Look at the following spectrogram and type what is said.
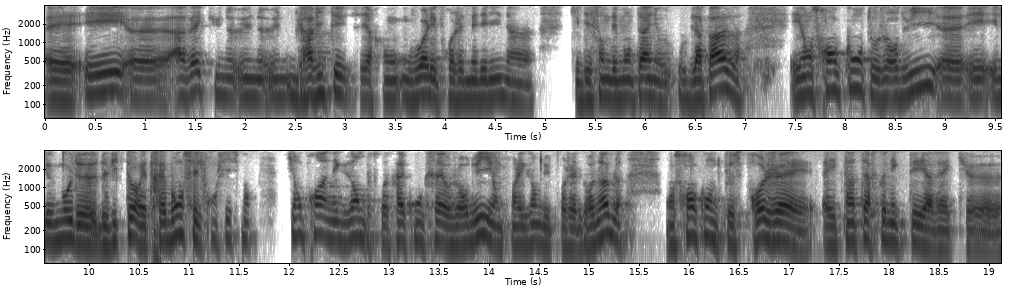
et, et euh, avec une, une, une gravité. C'est-à-dire qu'on voit les projets de Medellin euh, qui descendent des montagnes ou, ou, de La Paz, et on se rend compte aujourd'hui, euh, et, et, le mot de, de Victor est très bon, c'est le franchissement. Si on prend un exemple très concret aujourd'hui, on prend l'exemple du projet de Grenoble, on se rend compte que ce projet est interconnecté avec euh,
